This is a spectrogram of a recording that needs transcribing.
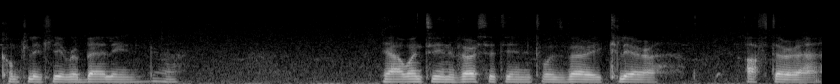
completely rebelling. Uh, yeah, I went to university and it was very clear after uh,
